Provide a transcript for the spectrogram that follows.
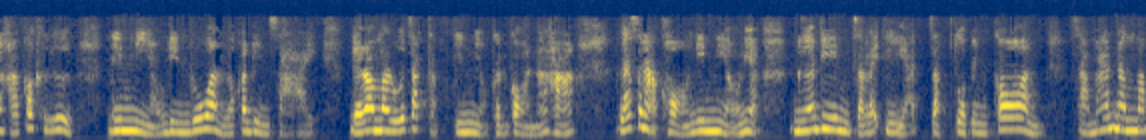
นะคะ ก็คือ ดินเหนียวดินร่วน แล้วก็ดินทราย เดี๋ยวเรามารู้จักกับดินเหนียวกันก่อนนะคะ ลักษณะของดินเหนียวเนี่ยเนื้อดินจะละเอียดจับตัวเป็นก้อน สามารถนำมา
